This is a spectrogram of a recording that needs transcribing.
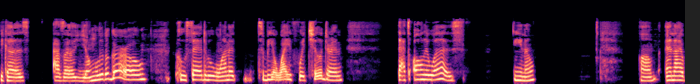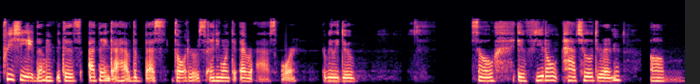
because as a young little girl who said who wanted to be a wife with children, that's all it was, you know Um, and I appreciate them because I think I have the best daughters anyone could ever ask for. I really do. So if you don't have children, um,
